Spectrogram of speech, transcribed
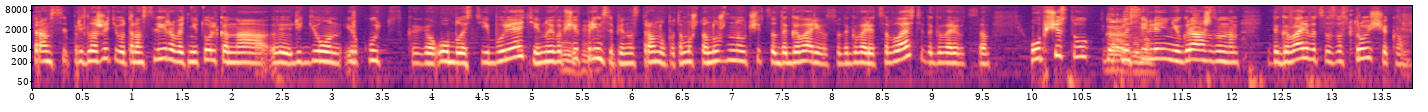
транс- предложить его транслировать не только на э, регион Иркутской области и Бурятии, но и вообще, в Мгм. принципе, на страну, потому что нужно научиться договариваться. Договариваться власти, договариваться обществу, Гражданам. населению, гражданам, договариваться с застройщиком.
